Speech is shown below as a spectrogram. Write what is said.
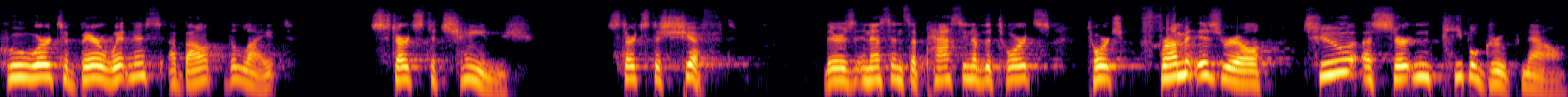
who were to bear witness about the light starts to change, starts to shift. There's, in essence, a passing of the torch, torch from Israel to a certain people group now.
